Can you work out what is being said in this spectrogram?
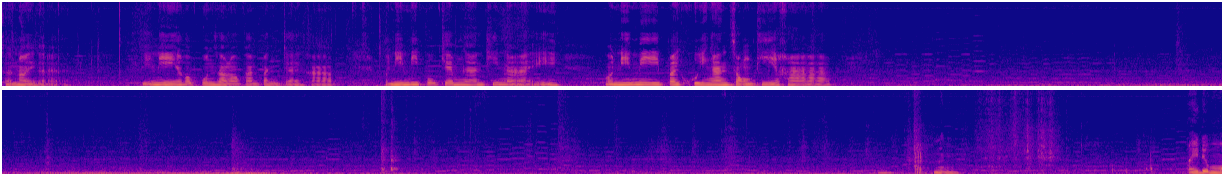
สักหน่อยก็ได้ พี่นี้ขอบคุณสำหรับการปั่นใจครับ วันนี้มีโปรแกรมงานที่ไหน วันนี้มีไปคุยงานสองที่ครับแป๊บหนึ่ง ไปเดอะม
